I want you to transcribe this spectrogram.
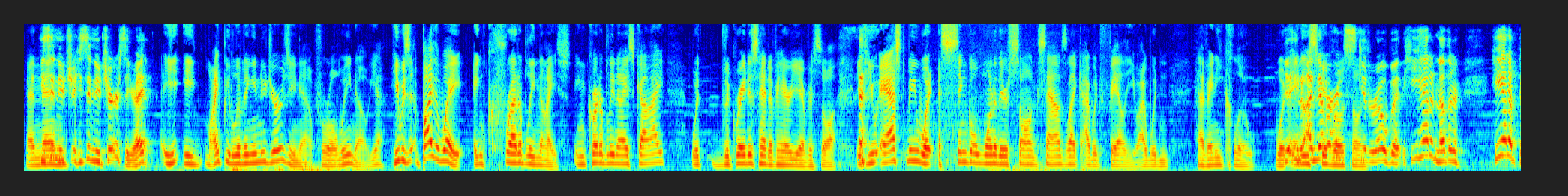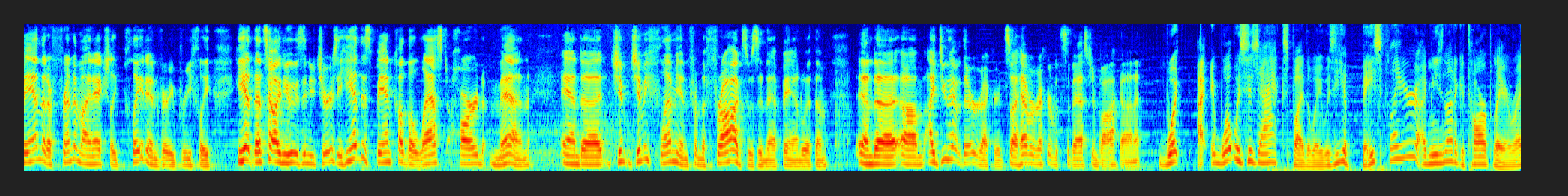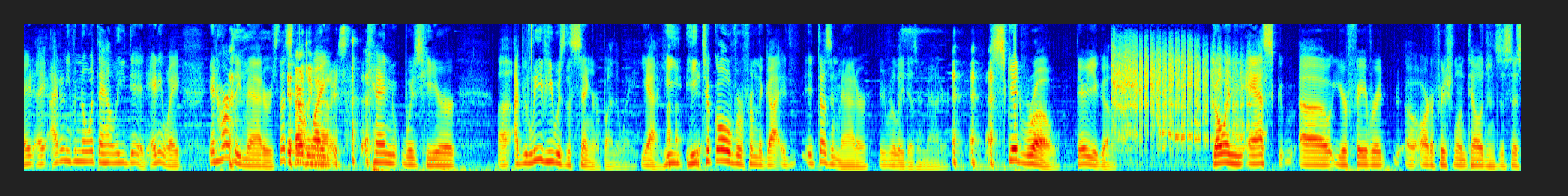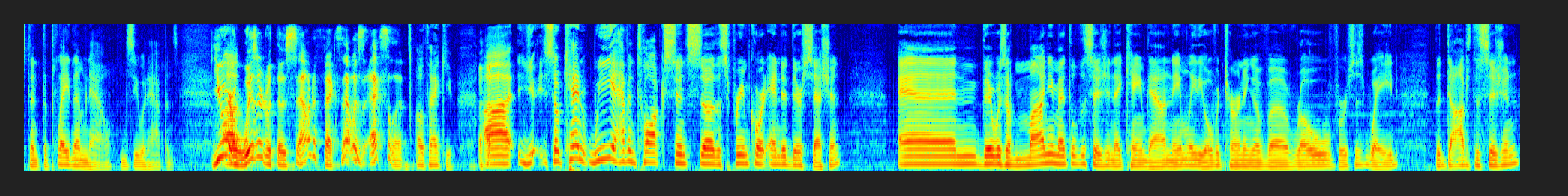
And He's then in New he's in New Jersey, right? he, he might be living in New Jersey now, for all we know. Yeah, he was. By the way, incredibly nice, incredibly nice guy with the greatest head of hair you ever saw. If you asked me what a single one of their songs sounds like, I would fail you. I wouldn't have any clue what yeah, you know, I Skid never Row heard song. Skid Row, but he had another. He had a band that a friend of mine actually played in very briefly. He had that's how I knew he was in New Jersey. He had this band called the Last Hard Men, and uh, Jim, Jimmy Flemion from the Frogs was in that band with him. And uh, um, I do have their record, so I have a record with Sebastian Bach on it. What I, what was his axe, by the way? Was he a bass player? I mean, he's not a guitar player, right? I, I don't even know what the hell he did. Anyway, it hardly matters. That's not hardly why matters. Ken was here. Uh, I believe he was the singer, by the way. Yeah, he, Uh, he took over from the guy. It, it doesn't matter. It really doesn't matter. Skid Row. There you go. Go and ask uh, your favorite uh, artificial intelligence assistant to play them now and see what happens. You are Uh, a wizard with those sound effects. That was excellent. Oh, thank you. Uh, you- so, Ken, we haven't talked since uh, the Supreme Court ended their session, and there was a monumental decision that came down, namely the overturning of uh, Roe versus Wade, the Dobbs decision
